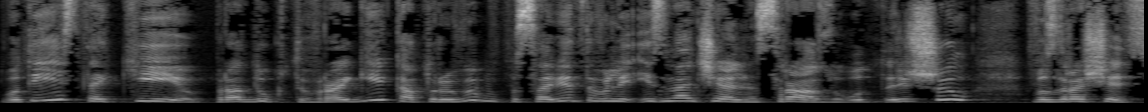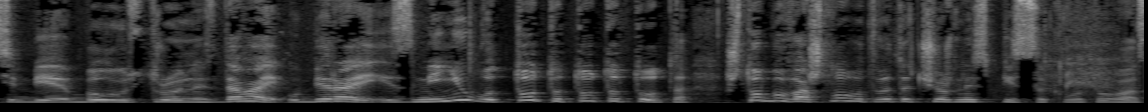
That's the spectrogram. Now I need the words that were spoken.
Вот есть такие продукты враги, которые вы бы посоветовали изначально сразу. Вот решил возвращать себе былую стройность, давай, убирай из меню вот то-то, то-то, то-то. Чтобы вошло вот в этот черный список вот у вас?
